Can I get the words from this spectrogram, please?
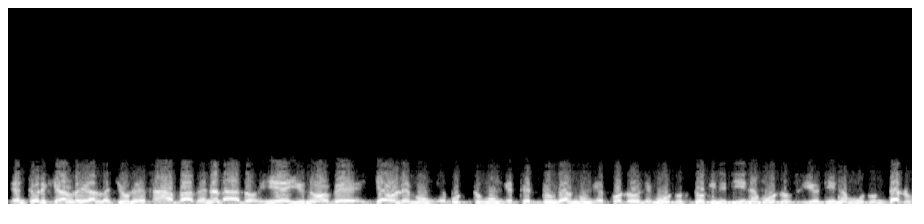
En toriki allah yo allah juulo e sahabaɓe nelaɗo yeeyunoɓe jawle mum e ɓuttu mum e teddungal mum e koɗoli muɗum dogini diina muɗum fiyo diina muɗum daɗu.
